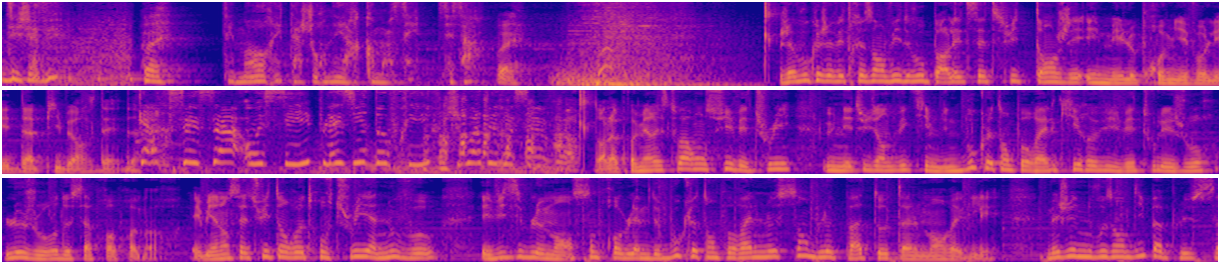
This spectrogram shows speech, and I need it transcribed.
Déjà vu? Ouais, T'es mort et ta journée a recommencé, c'est ça? Ouais. J'avoue que j'avais très envie de vous parler de cette suite tant j'ai aimé le premier volet d'Happy Birthday. Car c'est ça aussi, plaisir d'offrir, joie de recevoir. Dans la première histoire, on suivait Tree, une étudiante victime d'une boucle temporelle qui revivait tous les jours le jour de sa propre mort. Et bien dans cette suite, on retrouve Tree à nouveau, et visiblement, son problème de boucle temporelle ne semble pas totalement réglé. Mais je ne vous en dis pas plus.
